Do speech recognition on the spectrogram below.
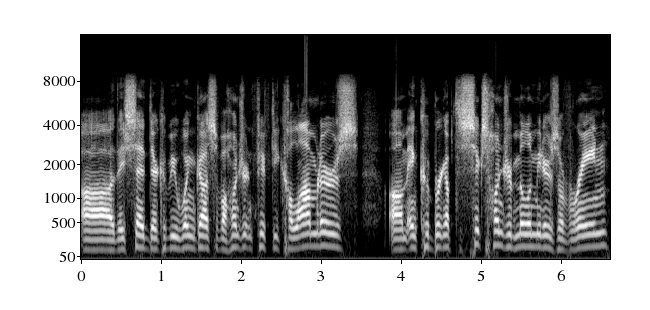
uh, they said there could be wind gusts of 150 kilometers um, and could bring up to 600 millimeters of rain,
